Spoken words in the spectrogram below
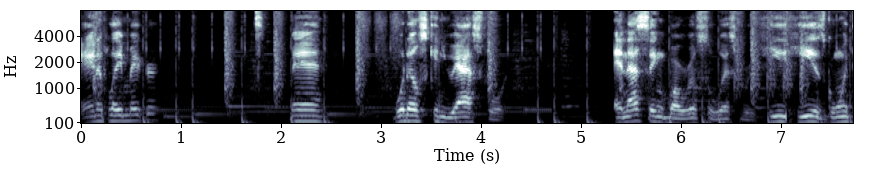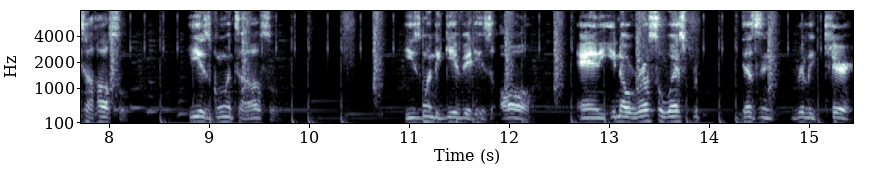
and a playmaker, man, what else can you ask for? And that's the thing about Russell Westbrook. He he is going to hustle. He is going to hustle. He's going to give it his all. And you know, Russell Westbrook doesn't really care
